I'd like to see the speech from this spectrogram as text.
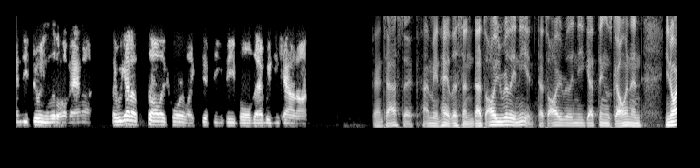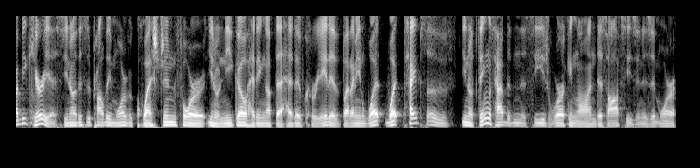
Andy's doing in Little Havana. Like we got a solid core, like 50 people that we can count on. Fantastic. I mean, hey, listen, that's all you really need. That's all you really need to get things going. And, you know, I'd be curious, you know, this is probably more of a question for, you know, Nico heading up the head of creative, but I mean, what, what types of, you know, things have been the siege working on this off season? Is it more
